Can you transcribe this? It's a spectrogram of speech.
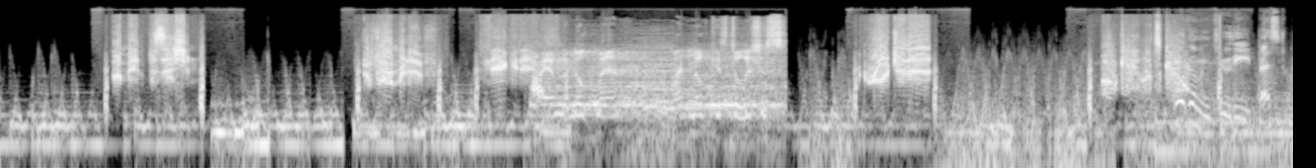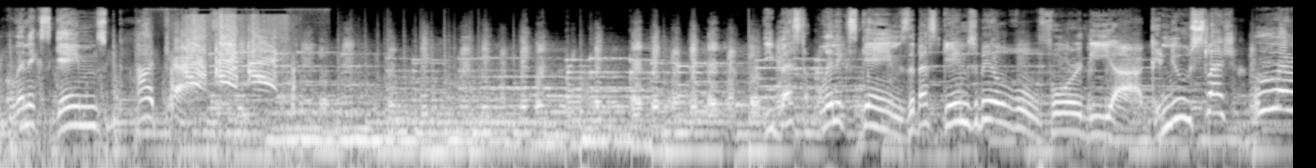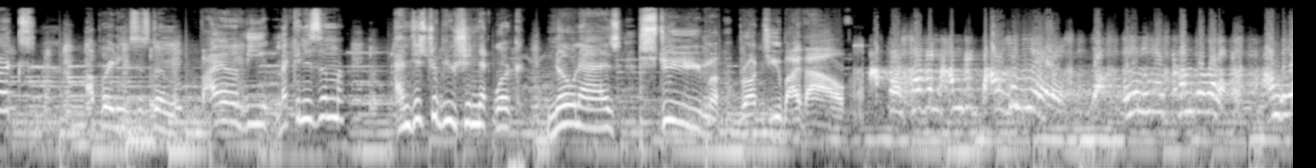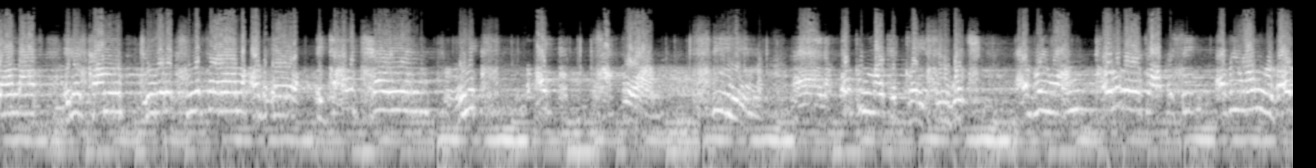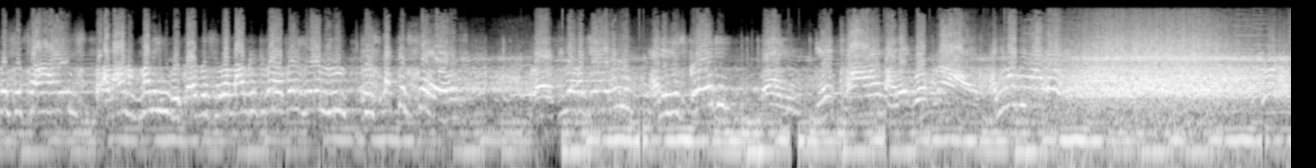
I'm in position. Affirmative. Negative. I am the milkman. My milk is delicious. Roger that. Okay, let's go. Welcome to the Best Linux Games Podcast. The best Linux games, the best games available for the uh, GNU slash Linux operating system via the mechanism and distribution network known as Steam, brought to you by Valve. After 700,000 years, yes, Steam has come to Linux. And beyond that, it has come to Linux in the form of a egalitarian Linux-like platform, Steam, an open marketplace in which everyone, total meritocracy, everyone, regardless of size, amount of money, regardless of amount of developers and prospective sales, where if you have a game and it is good, then give it time and it will thrive. And you will be rewarded.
